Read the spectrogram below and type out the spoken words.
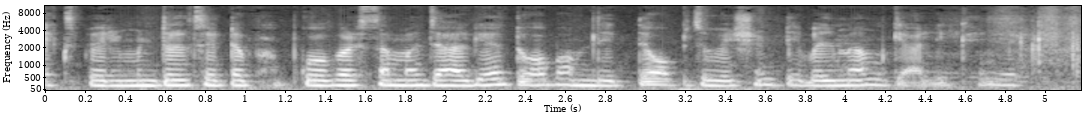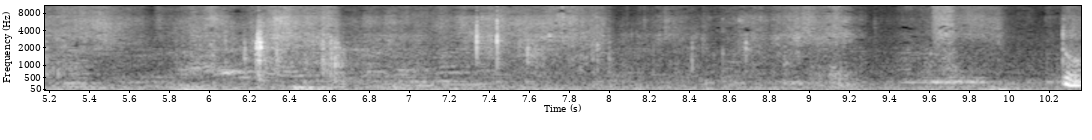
एक्सपेरिमेंटल सेटअप आपको अगर समझ आ गया तो अब हम देखते हैं ऑब्जर्वेशन टेबल में हम क्या लिखेंगे तो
